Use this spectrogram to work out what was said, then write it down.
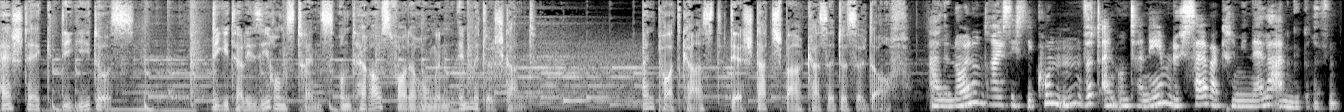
Hashtag Digidus. Digitalisierungstrends und Herausforderungen im Mittelstand. Ein Podcast der Stadtsparkasse Düsseldorf. Alle 39 Sekunden wird ein Unternehmen durch Cyberkriminelle angegriffen.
